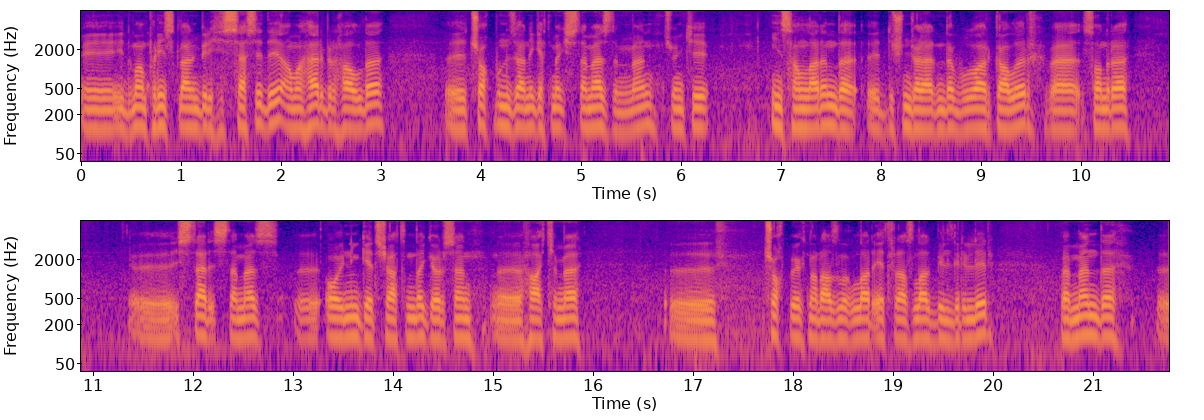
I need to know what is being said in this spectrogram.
e, idman prinsiplərinin bir hissəsidir, amma hər bir halda e, çox bunun üzərinə getmək istəməzdim mən. Çünki insanların da e, düşüncələrində bunlar qalır və sonra e, istər istəməz e, oyunun gedişatında görsən e, hakimə e, çox böyük narazılıqlar, etirazlar bildirilir və mən də e,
